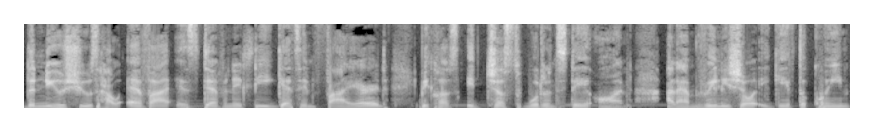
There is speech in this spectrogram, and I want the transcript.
The new shoes, however, is definitely getting fired because it just wouldn't stay on. And I'm really sure it gave the queen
